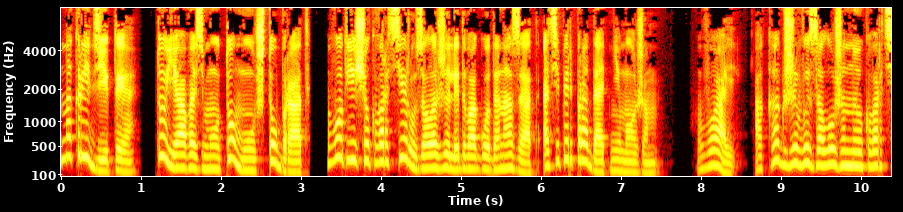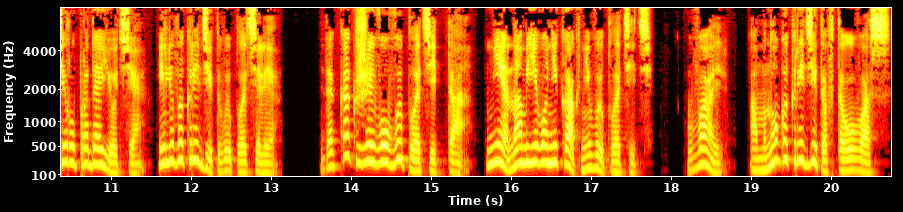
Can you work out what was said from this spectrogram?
«На кредиты. То я возьму, то муж, то брат. Вот еще квартиру заложили два года назад, а теперь продать не можем». «Валь, а как же вы заложенную квартиру продаете? Или вы кредит выплатили?» «Да как же его выплатить-то? Не, нам его никак не выплатить». «Валь, а много кредитов-то у вас?»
